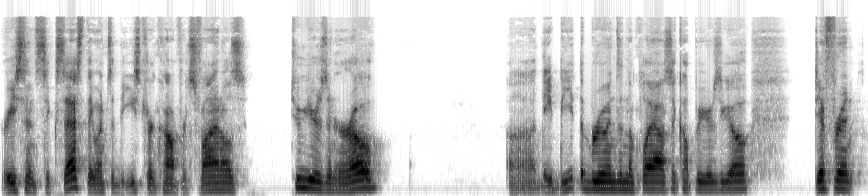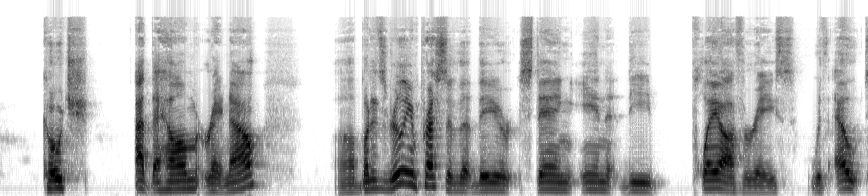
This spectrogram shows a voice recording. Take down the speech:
recent success. They went to the Eastern Conference Finals two years in a row. Uh, they beat the Bruins in the playoffs a couple years ago. Different coach at the helm right now. Uh, but it's really impressive that they are staying in the playoff race without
